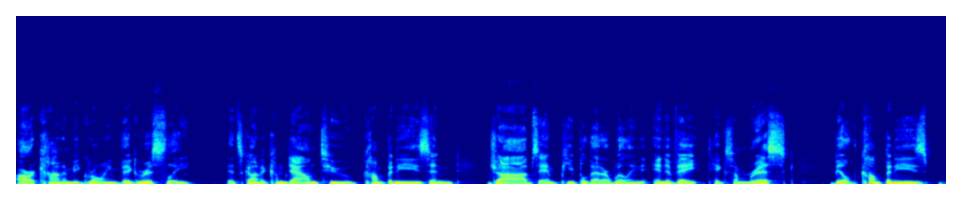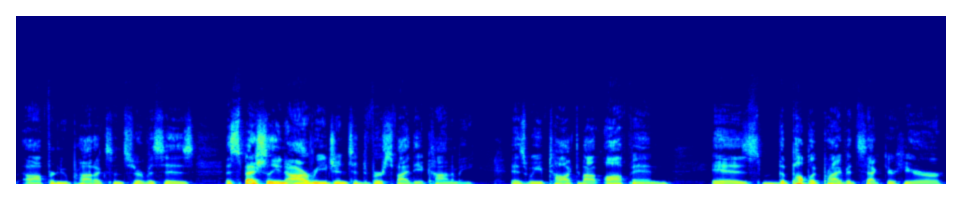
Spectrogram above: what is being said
our economy growing vigorously, it's going to come down to companies and jobs and people that are willing to innovate, take some risk, build companies, offer new products and services, especially in our region to diversify the economy. As we've talked about often, is the public private sector here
